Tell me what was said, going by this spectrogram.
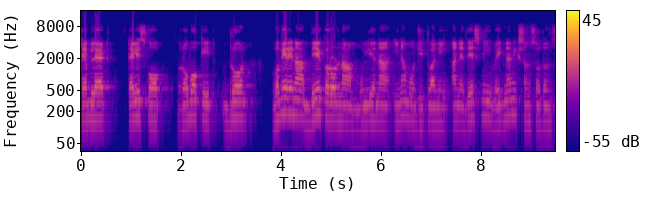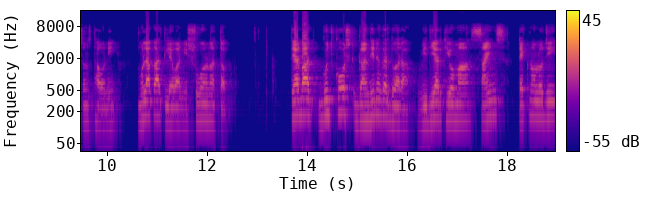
tablet, telescope robokit, drone વગેરેના બે કરોડના મૂલ્યના ઇનામો જીતવાની અને દેશની વૈજ્ઞાનિક સંશોધન સંસ્થાઓની મુલાકાત લેવાની સુવર્ણ તક. ત્યારબાદ ગુજકોસ્ટ ગાંધીનગર દ્વારા વિદ્યાર્થીઓમાં સાયન્સ, ટેકનોલોજી,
